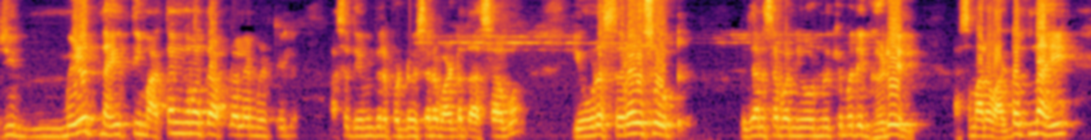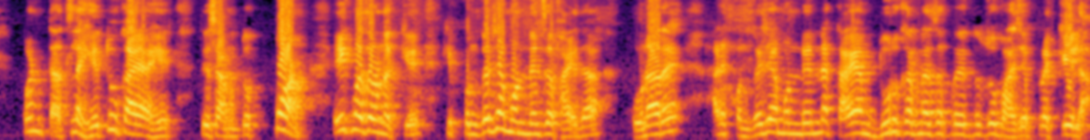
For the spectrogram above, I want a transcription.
जी मिळत नाहीत ती मातंग मतं आपल्याला मिळतील असं देवेंद्र फडणवीसांना वाटत असावं. एवढं सरळ सोट विधानसभा निवडणुकीमध्ये घडेल असं मला वाटत नाही. पण त्यातला हेतू काय आहे ते सांगतो. पण एक मात्र नक्की की पंकजा मुंडेंचा फायदा होणार आहे आणि पंकजा मुंडेंना कायम दूर करण्याचा प्रयत्न जो भाजपला केला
